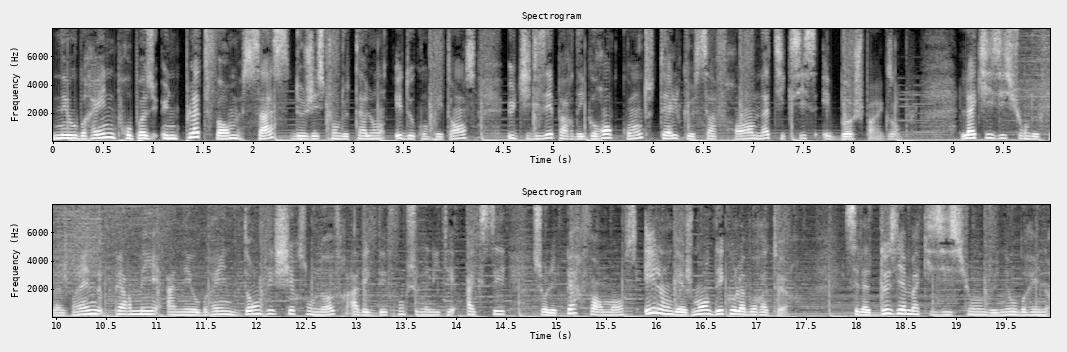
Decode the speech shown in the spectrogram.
NeoBrain propose une plateforme SaaS de gestion de talents et de compétences utilisée par des grands comptes tels que Safran, Natixis et Bosch par exemple. L'acquisition de FlashBrand permet à NeoBrain d'enrichir son offre avec des fonctionnalités axées sur les performances et l'engagement des collaborateurs. C'est la deuxième acquisition de NeoBrain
